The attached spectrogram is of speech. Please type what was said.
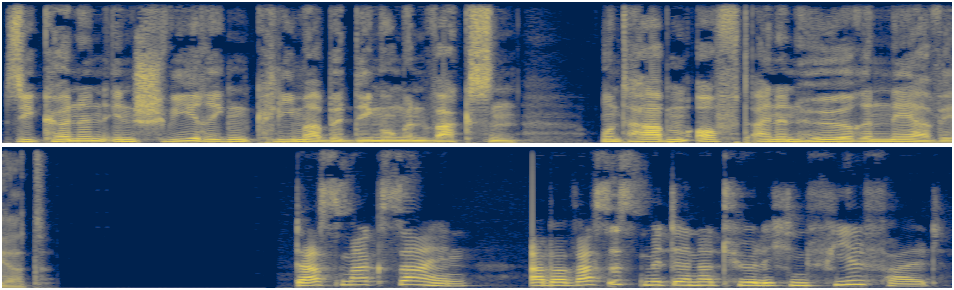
Sie können in schwierigen Klimabedingungen wachsen und haben oft einen höheren Nährwert. Das mag sein, aber was ist mit der natürlichen Vielfalt?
